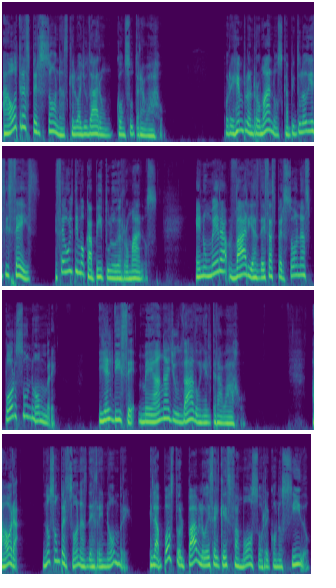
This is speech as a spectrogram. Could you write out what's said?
a otras personas que lo ayudaron con su trabajo. Por ejemplo, en Romanos capítulo 16, ese último capítulo de Romanos, enumera varias de esas personas por su nombre. Y él dice, me han ayudado en el trabajo. Ahora, no son personas de renombre. El apóstol Pablo es el que es famoso, reconocido.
